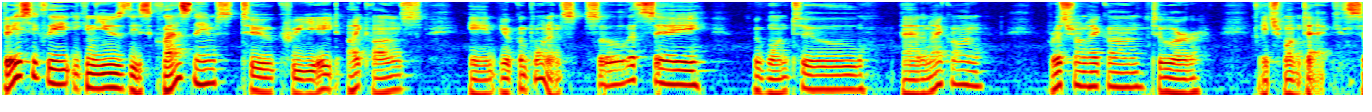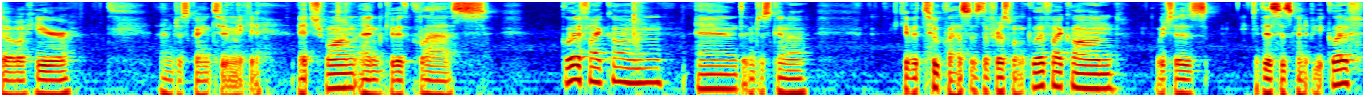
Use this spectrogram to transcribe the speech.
Basically, you can use these class names to create icons in your components. So let's say we want to add an icon, restaurant icon to our h1 tag. So here I'm just going to make a h1 and give it class glyphicon and I'm just gonna give it two classes. The first one glyphicon, which is this is going to be a glyph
